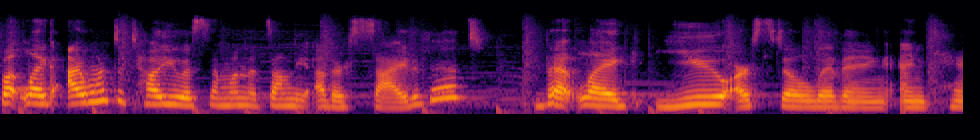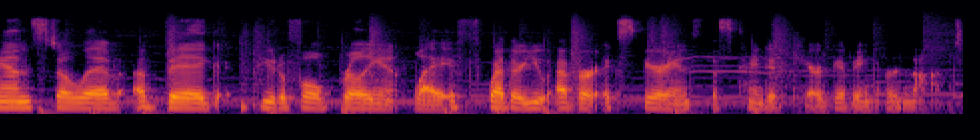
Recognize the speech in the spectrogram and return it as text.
but like, I want to tell you, as someone that's on the other side of it, that like you are still living and can still live a big, beautiful, brilliant life, whether you ever experience this kind of caregiving or not.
